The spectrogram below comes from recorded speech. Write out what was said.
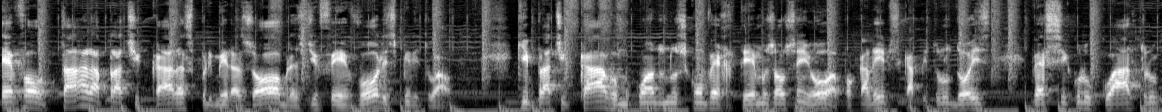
é voltar a praticar as primeiras obras de fervor espiritual que praticávamos quando nos convertemos ao Senhor. Apocalipse capítulo 2, versículo 4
